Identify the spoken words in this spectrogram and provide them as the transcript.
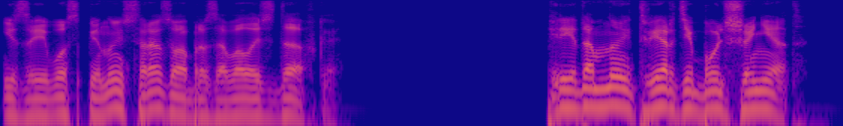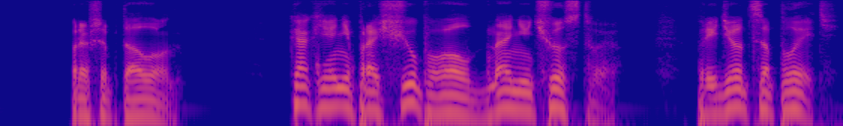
и за его спиной сразу образовалась давка. «Передо мной тверди больше нет», — прошептал он. «Как я не прощупывал, дна не чувствую. Придется плыть».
